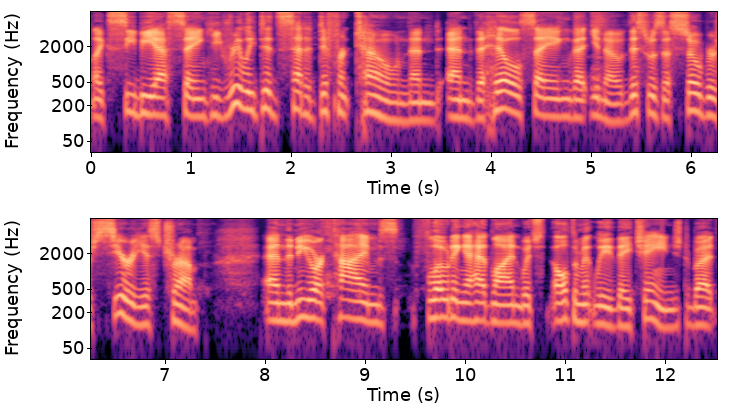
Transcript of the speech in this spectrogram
like CBS saying he really did set a different tone and and the Hill saying that you know this was a sober serious Trump and the New York Times floating a headline, which ultimately they changed, but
